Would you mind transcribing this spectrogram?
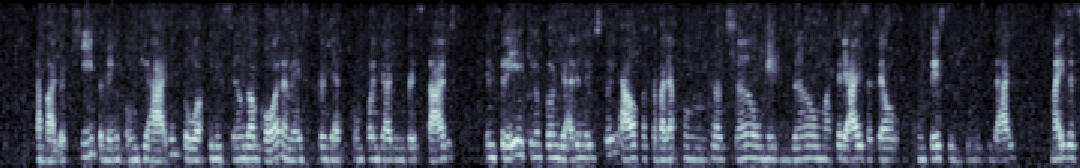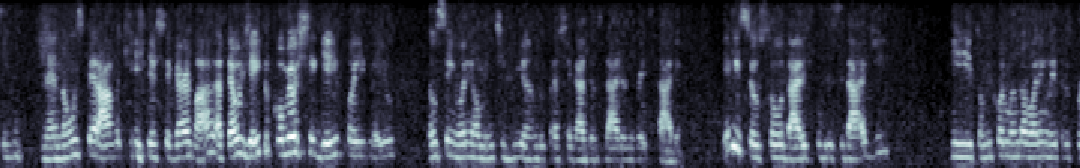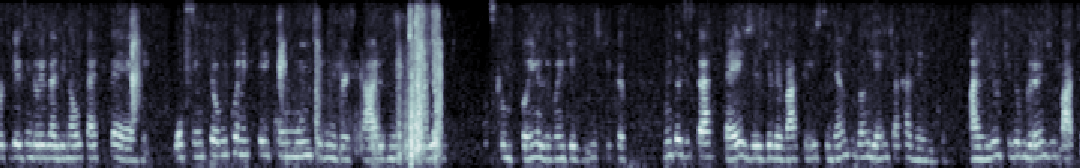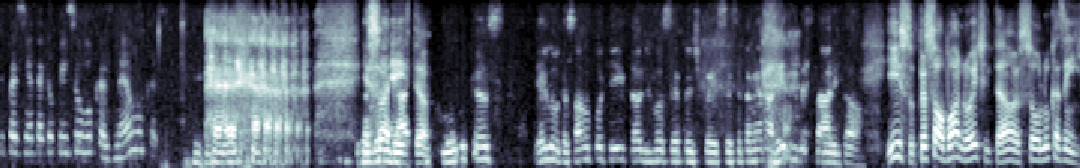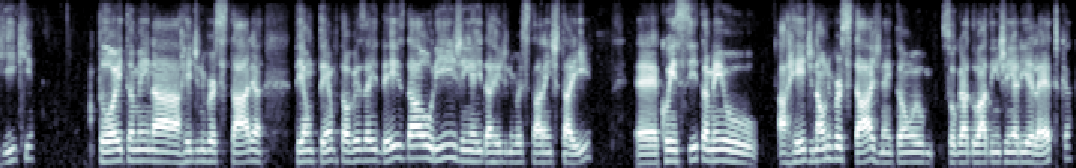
trabalho aqui também no Pão Diário, estou iniciando agora né, esse projeto com o Pão Diário Universitários. Entrei aqui no Pão Diário no editorial para trabalhar com tradução, revisão, materiais, até o contexto de publicidade, mas assim, né? Não esperava que ia chegar lá. Até o jeito como eu cheguei foi meio é o Senhor realmente guiando para chegar dentro da área universitária. E é isso, eu sou da área de publicidade e estou me formando agora em letras português e inglês ali na UTFPR. E assim que eu me conectei com muitos universitários, muitas campanhas evangelísticas, muitas estratégias de levar Cristo dentro do ambiente acadêmico ali eu tive um grande impacto e foi assim até que eu pensei o Lucas, né, Lucas? É. Isso aí, então. Lucas. E aí, Lucas, fala um pouquinho então de você para a gente conhecer. Você também é da rede universitária, então. Isso, pessoal, boa noite, então. Eu sou o Lucas Henrique, estou aí também na rede universitária tem um tempo, talvez aí desde a origem aí da rede universitária a gente está aí. É, conheci também o, a rede na universidade, né? Então eu sou graduado em engenharia elétrica.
